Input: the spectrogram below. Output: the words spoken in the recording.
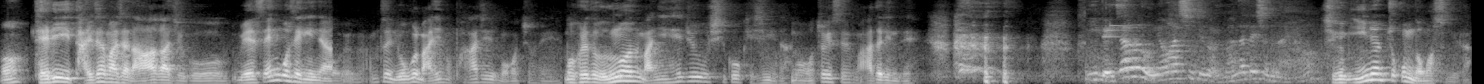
어? 대리 달자마자 나와가지고, 왜 생고생이냐. 아무튼 욕을 많이 바가지 먹었죠. 네. 뭐 그래도 응원 많이 해주시고 계십니다. 뭐 어쩌겠어요. 뭐 아들인데. 이 매장을 운영하신 지는 얼마나 되셨나요? 지금 2년 조금 넘었습니다.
